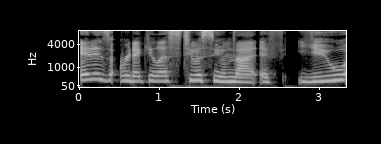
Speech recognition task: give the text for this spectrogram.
It is ridiculous to assume that if you,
